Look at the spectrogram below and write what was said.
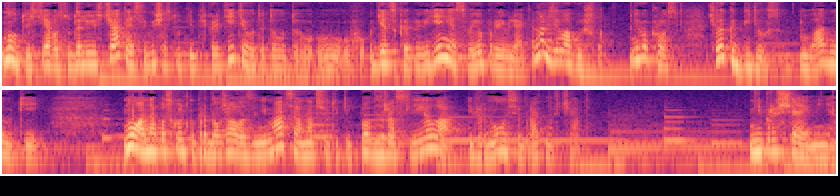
Ну, то есть я вас удалю из чата, если вы сейчас тут не прекратите вот это вот детское поведение свое проявлять. Она взяла, вышла. Не вопрос. Человек обиделся. Ну ладно, окей. Ну, она, поскольку продолжала заниматься, она все-таки повзрослела и вернулась обратно в чат. Не прощая меня.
